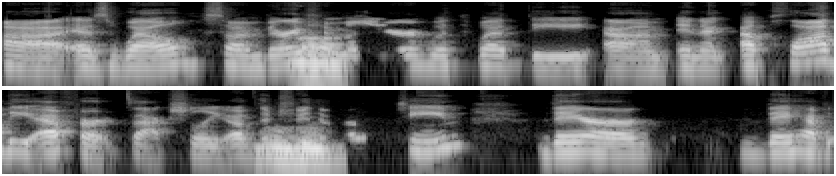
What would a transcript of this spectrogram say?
uh, as well. So I'm very Uh. familiar with what the um, and I applaud the efforts actually of the. Vote team. They're they have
